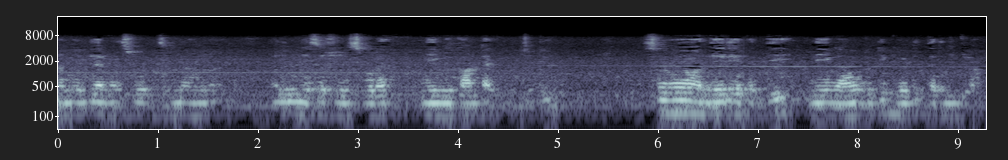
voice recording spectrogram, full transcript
நம்ம இந்தியாவில் ஸ்டூடெண்ட்ஸ் இருந்தாங்கன்னா அலுமினி அசோசியேஷன்ஸ் கூட நீங்கள் காண்டாக்ட் வச்சுட்டு ஸோ அந்த ஏரியா பற்றி நீங்கள் அவங்ககிட்டையும் கேட்டு தெரிஞ்சுக்கலாம்.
